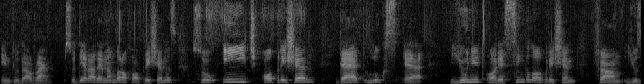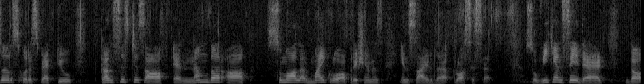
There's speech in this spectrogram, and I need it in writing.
into the RAM. So there are a number of operations. So each operation that looks a unit or a single operation from user's perspective consists of a number of smaller micro operations inside the processor. So we can say that the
